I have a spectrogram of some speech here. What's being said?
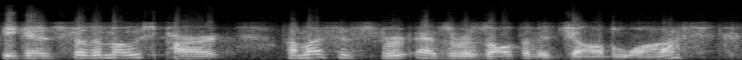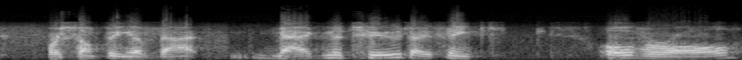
because for the most part, unless it's as a result of a job loss or something of that magnitude, I think overall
